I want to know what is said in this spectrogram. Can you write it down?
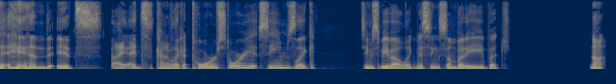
and it's I it's kind of like a tour story it seems like seems to be about like missing somebody but not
